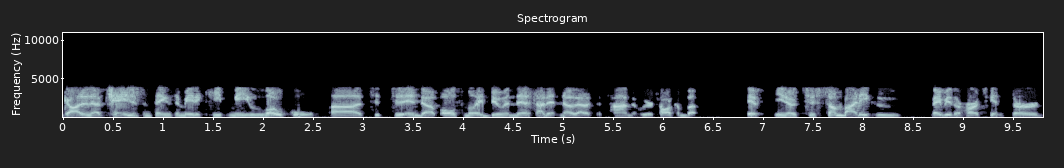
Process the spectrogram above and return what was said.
God ended up changing some things in me to keep me local, uh, to, to end up ultimately doing this. I didn't know that at the time that we were talking, but if, you know, to somebody who maybe their heart's getting stirred,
